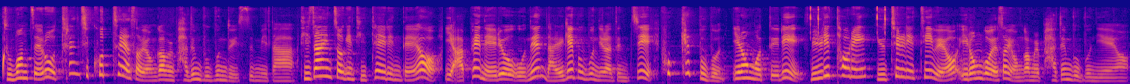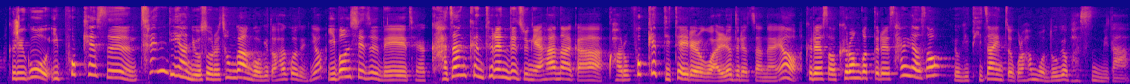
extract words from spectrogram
두 번째로 트렌치 코트에서 영감을 받은 부분도 있습니다. 디자인적인 디테일인데요. 이 앞에 내려오는 날개 부분이라든지 포켓 부분 이런 것들이 밀리터리, 유틸리티 웨어 이런 거에서 영감을 받은 부분이에요. 그리고 이 포켓은 트렌디한 요소를 첨가한 거기도 하거든요. 이번 시즌에 제가 가장 큰 트렌드 중에 하나가 바로 포켓 디테일이라고 알려드렸잖아요. 그래서 그런 것들을 살려서 여기 디자인적으로 한번 녹여봤습니다.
